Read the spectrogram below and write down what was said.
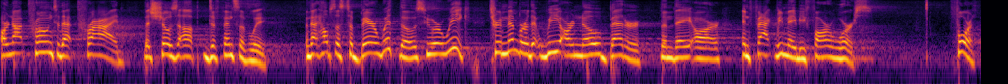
are not prone to that pride that shows up defensively. And that helps us to bear with those who are weak, to remember that we are no better than they are. In fact, we may be far worse. Fourth,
